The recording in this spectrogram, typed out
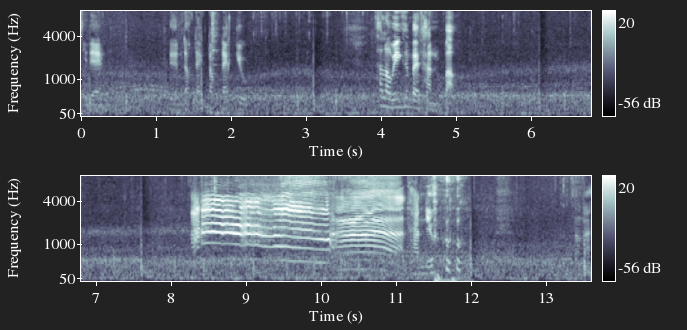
สีแดง เดินด็อกแดกด็อกแดกอยู่ ถ้าเราวิ่งขึ้นไปทันปล่าอ้าอ่าทันอยู่อะ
